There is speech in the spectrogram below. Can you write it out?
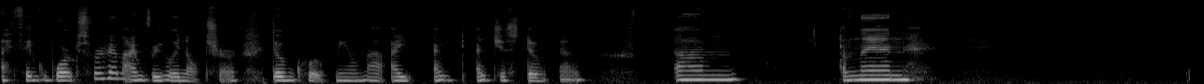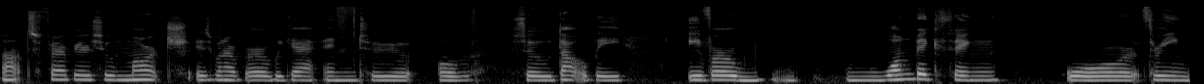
I think works for him. I'm really not sure. Don't quote me on that. I I I just don't know. Um and then that's February, so March is whenever we get into of So that'll be either one big thing or three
